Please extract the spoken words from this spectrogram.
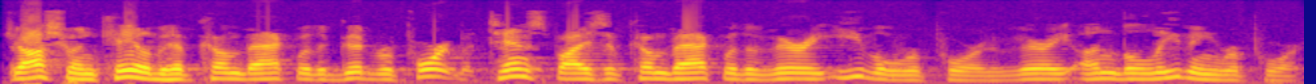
Joshua and Caleb have come back with a good report, but ten spies have come back with a very evil report, a very unbelieving report.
